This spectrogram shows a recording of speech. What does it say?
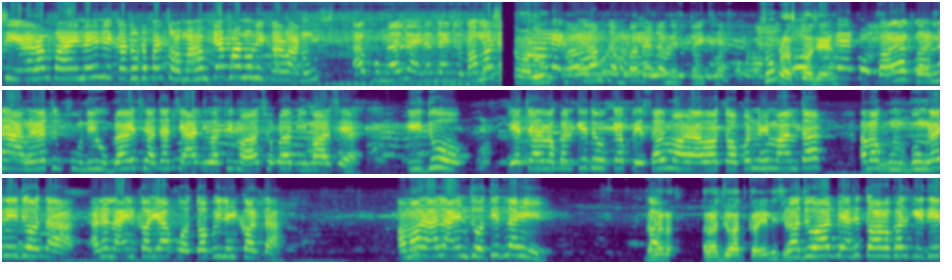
શિયાળામાં પાણી નહીં નીકળતું તો પછી ચોમાસામાં ક્યાં પાનું નીકળવાનું? અમારે તમારું? મારું નામ ચંપાબેન રમેશભાઈ છે. શું પ્રશ્ન છે? મારા ઘરના આંગણેથી ફૂંડી ઉભરાય છે. અત્યારે ચાર દિવસથી મારા છોકરા બીમાર છે. કીધું બે ચાર વખત કીધું કે પ્રેશર મરાવો તો પણ નહીં માનતા. આમાં ભૂંગળા નહીં જોતા. અને લાઈન કરી આપો તો બી નહીં કરતા. અમારે આ લાઈન જોતી જ નહીં. રજૂઆત કરેલી છે? રજૂઆત બેસી ત્રણ વખત કીધી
